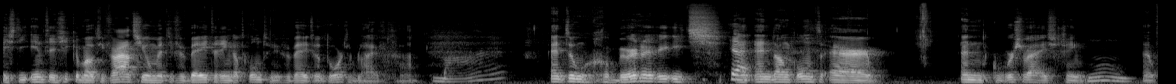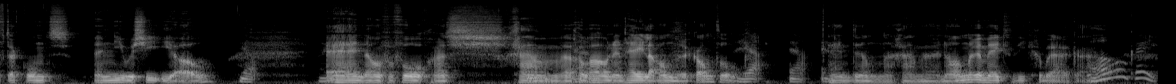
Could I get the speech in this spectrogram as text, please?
is die intrinsieke motivatie om met die verbetering, dat continu verbeteren, door te blijven gaan. Maar... En toen gebeurde er iets en, en, dan komt er een koerswijziging. Hmm. Of er komt een nieuwe CEO. Ja. En dan vervolgens gaan we gewoon een hele andere kant op. Ja, ja, En dan gaan we een andere methodiek gebruiken. Oh, oké.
